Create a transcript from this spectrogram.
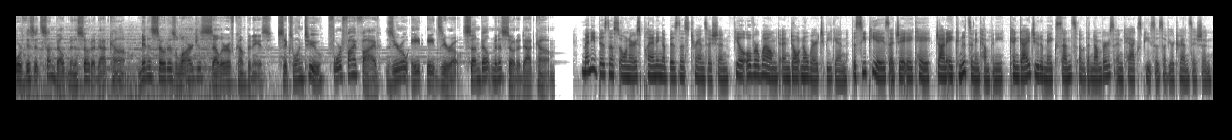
or visit sunbeltminnesota.com, Minnesota's largest seller of companies. 612 455 0880, sunbeltminnesota.com. Many business owners planning a business transition feel overwhelmed and don't know where to begin. The CPAs at JAK, John A. Knutson and Company, can guide you to make sense of the numbers and tax pieces of your transition.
